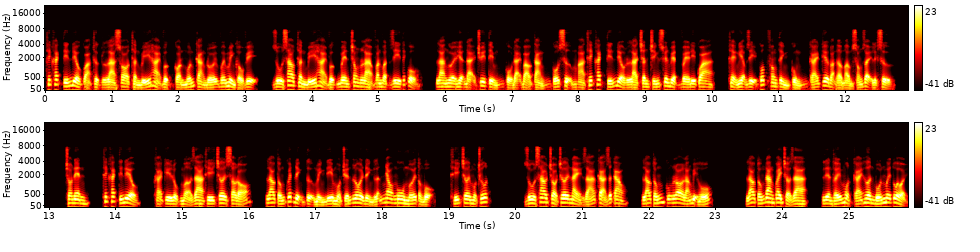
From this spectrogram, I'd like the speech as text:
thích khách tín điều quả thực là so thần bí hải vực còn muốn càng đối với mình khẩu vị, dù sao thần bí hải vực bên trong là văn vật di tích cổ, là người hiện đại truy tìm cổ đại bảo tàng cố sự mà thích khách tín điều là chân chính xuyên việt về đi qua, thể nghiệm dị quốc phong tình cùng cái kia đoạn ầm ầm sóng dậy lịch sử. Cho nên, thích khách tín điều, khải kỳ lục mở ra thí chơi sau đó, lao tống quyết định tự mình đi một chuyến lôi đình lẫn nhau ngu mới tổng bộ, thí chơi một chút. Dù sao trò chơi này giá cả rất cao, lao tống cũng lo lắng bị hố. Lao tống đang quay trở ra liền thấy một cái hơn bốn mươi tuổi,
